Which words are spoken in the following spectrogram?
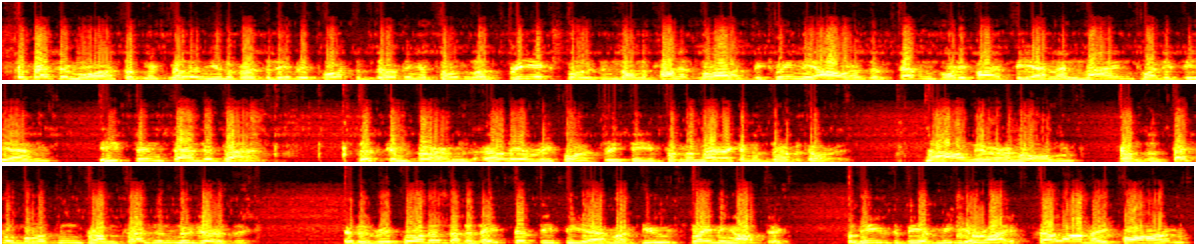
Professor Morris of Macmillan University reports observing a total of three explosions on the planet Mars between the hours of 7.45 p.m. and 9.20 p.m. Eastern Standard Time. This confirms earlier reports received from American observatories. Now, nearer home, comes a special bulletin from Trenton, New Jersey. It is reported that at 8.50 p.m., a huge flaming object, believed to be a meteorite, fell on a farm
